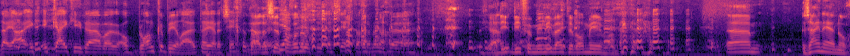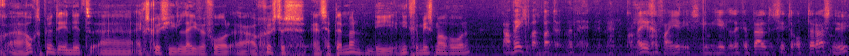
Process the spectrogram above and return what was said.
nou ja, ik, ik kijk hier daar ook blanke bil uit. Nou ja, dat zegt het Ja, al. dat zegt toch genoeg. Dat zegt toch genoeg. eh, Ja, die, die familie weet er wel meer van. Ehm, zijn er nog eh, hoogtepunten in dit eh excursieleven voor eh, augustus en september die niet gemist mogen worden? Nou, weet je wat, wat, wat een collega van je, ik zie hem hier lekker buiten zitten op terras nu.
